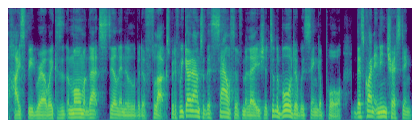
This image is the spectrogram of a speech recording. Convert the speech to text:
high speed railway because at the moment that's still in a little bit of flux. But if we go down to the south of Malaysia to the border with Singapore, there's quite an interesting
